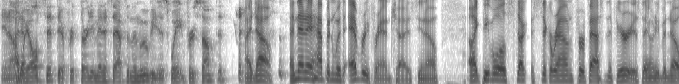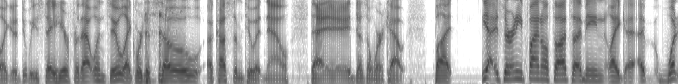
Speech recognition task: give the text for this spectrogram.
You know, know. we all sit there for 30 minutes after the movie just waiting for something. I know. And then it happened with every franchise, you know? Like people will stuck stick around for Fast and the Furious. They don't even know. Like, do we stay here for that one too? Like we're just so accustomed to it now that it doesn't work out. But yeah, is there any final thoughts? I mean, like, uh, uh, what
